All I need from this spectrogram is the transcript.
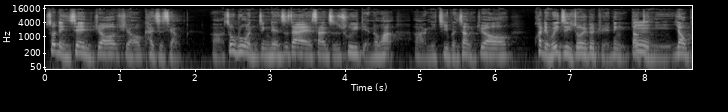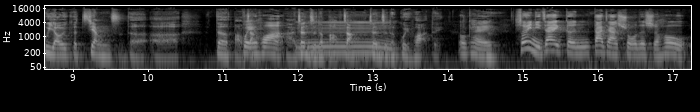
所以你现在你就要需要开始想。啊，所以如果你今天是在三十出一点的话啊，你基本上就要快点为自己做一个决定，到底你要不要一个这样子的呃的保障啊，这样子的保障，这样子的规划，对。OK，、所以你在跟大家说的时候，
